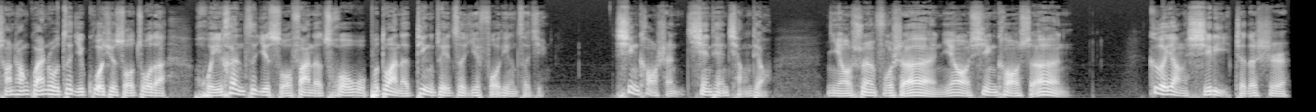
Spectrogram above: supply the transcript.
常常关注自己过去所做的，悔恨自己所犯的错误，不断的定罪自己，否定自己。信靠神，天天强调你要顺服神，你要信靠神。各样洗礼指的是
